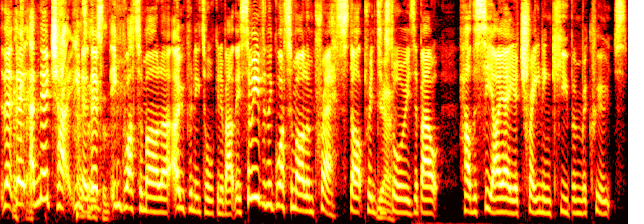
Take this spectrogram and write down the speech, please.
They're- they're- And they're chat, you know, they're excellent. in Guatemala openly talking about this. So even the Guatemalan press start printing Yeah. stories about how the CIA are training Cuban recruits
